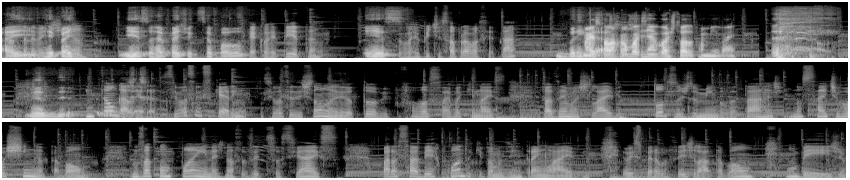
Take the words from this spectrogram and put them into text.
Aí, Passando repete. ventinho. Isso, repete o que você falou. Você quer que eu repita? Isso. Eu vou repetir só pra você, tá? Obrigado. Mas fala com uma vozinha gostosa pra mim, vai. Meu Deus. Então, galera, se vocês querem, se vocês estão no YouTube, por favor, saiba que nós fazemos live todos os domingos à tarde no site Roxinho, tá bom? Nos acompanhe nas nossas redes sociais para saber quando que vamos entrar em live. Eu espero vocês lá, tá bom? Um beijo,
